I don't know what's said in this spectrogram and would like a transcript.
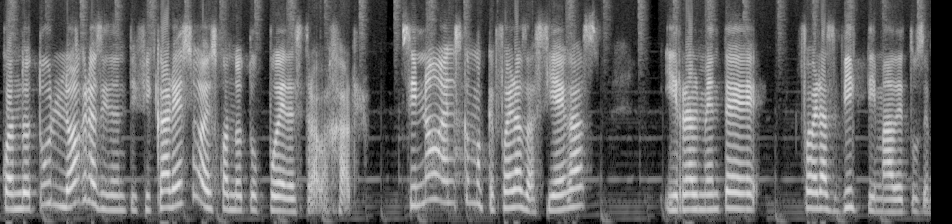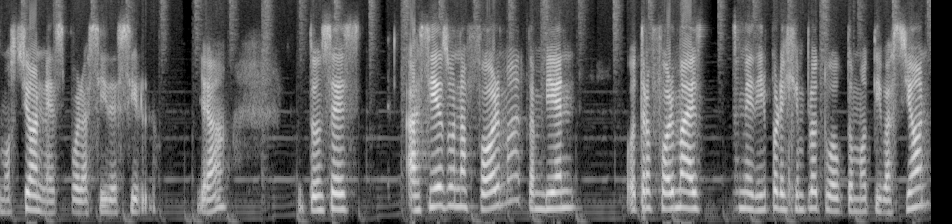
cuando tú logras identificar eso es cuando tú puedes trabajarlo. Si no, es como que fueras a ciegas y realmente fueras víctima de tus emociones, por así decirlo, ¿ya? Entonces, Así es una forma. También otra forma es medir, por ejemplo, tu automotivación.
